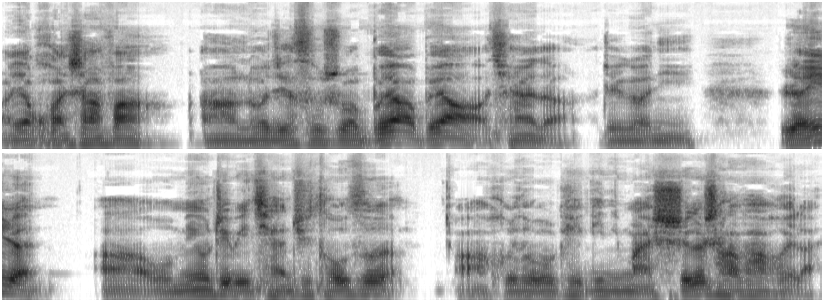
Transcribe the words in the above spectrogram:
啊，要换沙发啊！罗杰斯说：“不要不要，亲爱的，这个你忍一忍啊，我们用这笔钱去投资啊，回头我可以给你买十个沙发回来。”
